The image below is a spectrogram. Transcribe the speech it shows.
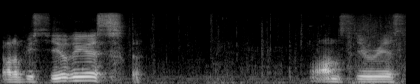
gotta be serious. I'm serious.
